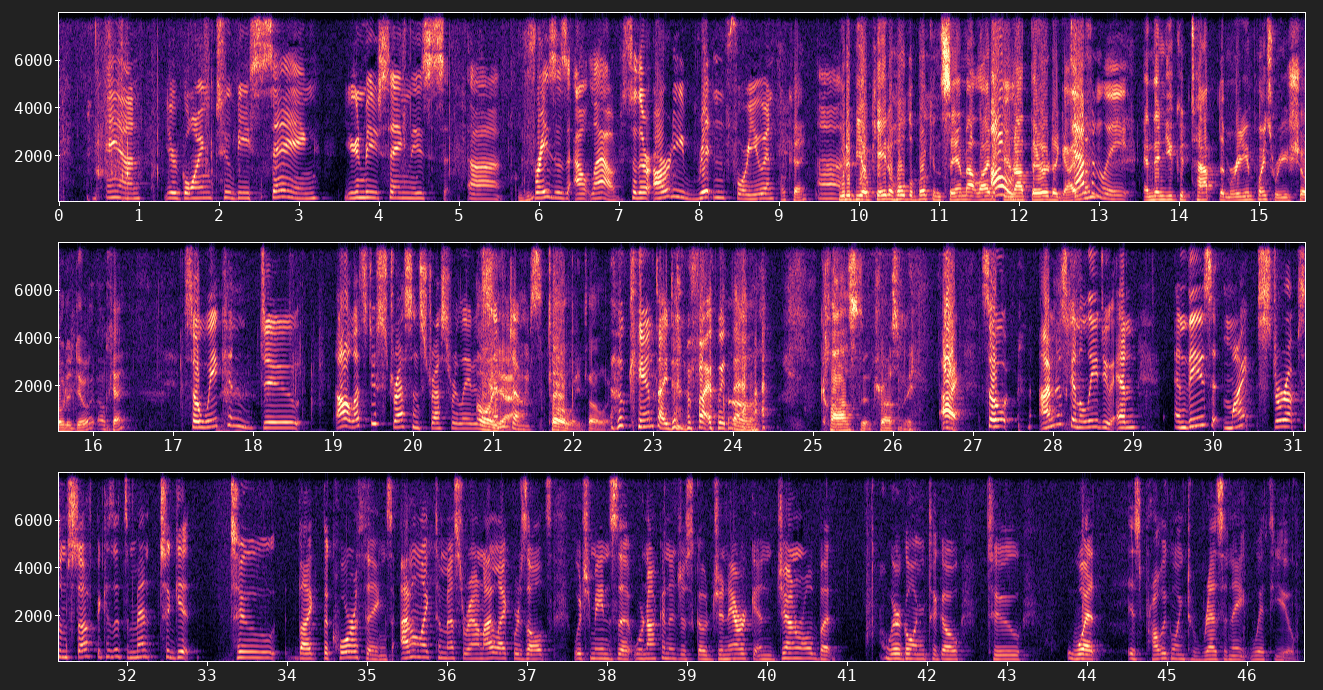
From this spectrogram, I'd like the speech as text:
And you're going to be saying, you're going to be saying these uh, phrases out loud. So they're already written for you. And Okay. Would it be okay to hold the book and say them out loud if Oh, you're not there to guide them? definitely. And then you could tap the meridian points where you show to do it? Okay. so we can do, oh, let's do stress and stress related Oh, symptoms. yeah. Totally, totally. Who can't identify with that? Constant, trust me. All right, so I'm just going to lead you, and and these might stir up some stuff because it's meant to get to like the core things. I don't like to mess around. I like results, which means that we're not going to just go generic and general, but we're going to go to what is probably going to resonate with you.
